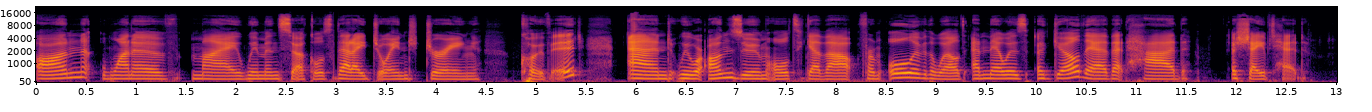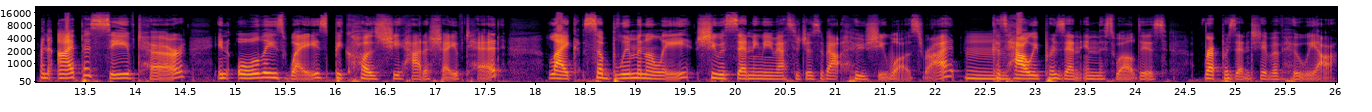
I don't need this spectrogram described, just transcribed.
on one of my women's circles that I joined during COVID, and we were on Zoom all together from all over the world. And there was a girl there that had a shaved head. And I perceived her in all these ways because she had a shaved head. Like subliminally, she was sending me messages about who she was, right? Because mm. how we present in this world is representative of who we are.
